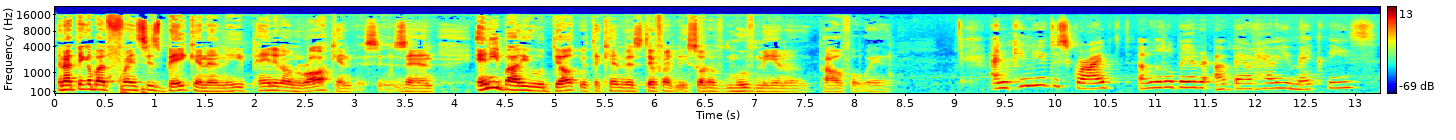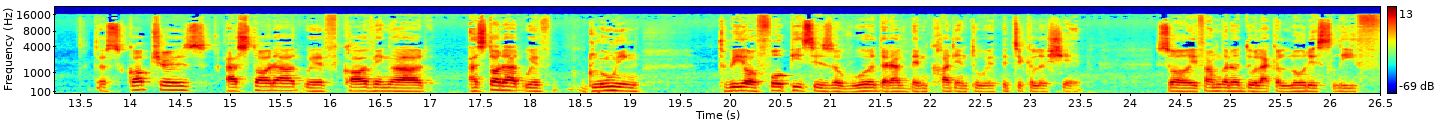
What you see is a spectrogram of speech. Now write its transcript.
And I think about Francis Bacon, and he painted on raw canvases. And anybody who dealt with the canvas differently sort of moved me in a powerful way. And can you describe a little bit about how you make these? The sculptures I start out with carving out I start out with gluing three or four pieces of wood that have been cut into a particular shape. So if I'm gonna do like a lotus leaf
